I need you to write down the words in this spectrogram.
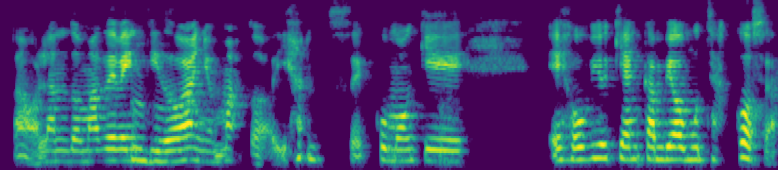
estamos hablando más de 22 años más todavía. Entonces, como que es obvio que han cambiado muchas cosas.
